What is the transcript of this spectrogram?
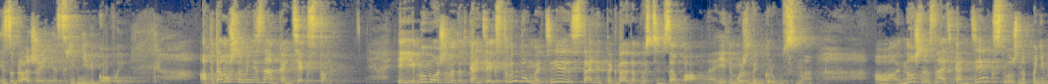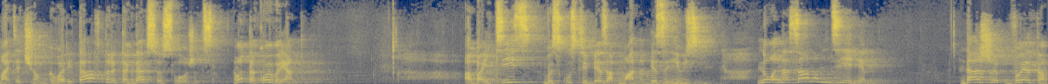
изображения средневековые? А потому что мы не знаем контекста. И мы можем этот контекст выдумать, и станет тогда, допустим, забавно или, может быть, грустно. А, нужно знать контекст, нужно понимать, о чем говорит автор, и тогда все сложится. Вот такой вариант обойтись в искусстве без обмана, без иллюзий. Но на самом деле даже в этом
